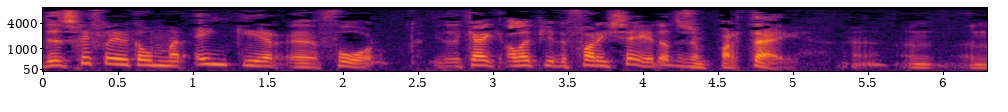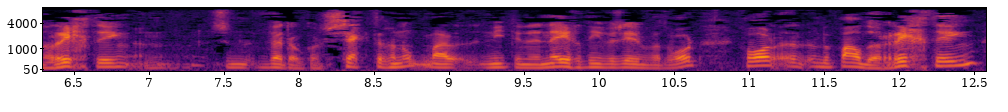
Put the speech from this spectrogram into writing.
de schriftleden komen maar één keer uh, voor. Kijk, al heb je de fariseeën, dat is een partij. Hè? Een, een richting, een, het werd ook een secte genoemd, maar niet in de negatieve zin van het woord. Gewoon een, bepaalde richting.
